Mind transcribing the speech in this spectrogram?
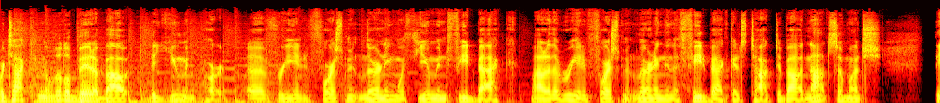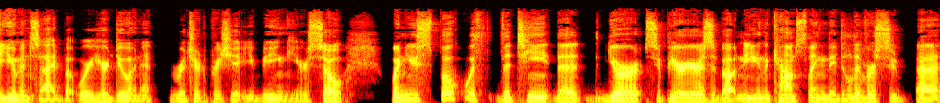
we're talking a little bit about the human part of reinforcement learning with human feedback. A lot of the reinforcement learning and the feedback gets talked about, not so much the human side, but we're here doing it. Richard, appreciate you being here. So, when you spoke with the team, the your superiors about needing the counseling, they deliver uh,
